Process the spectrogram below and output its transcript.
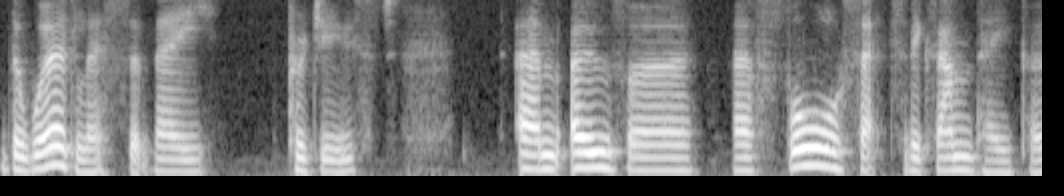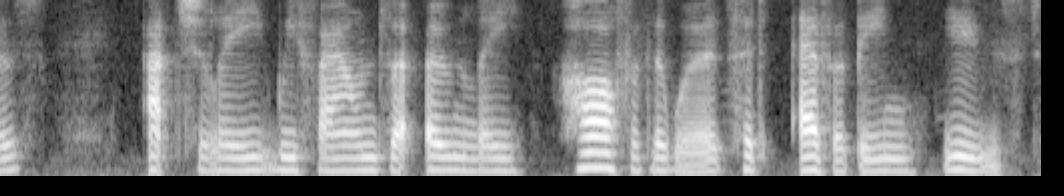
the word lists that they produced, um, over uh, four sets of exam papers, actually, we found that only half of the words had ever been used.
